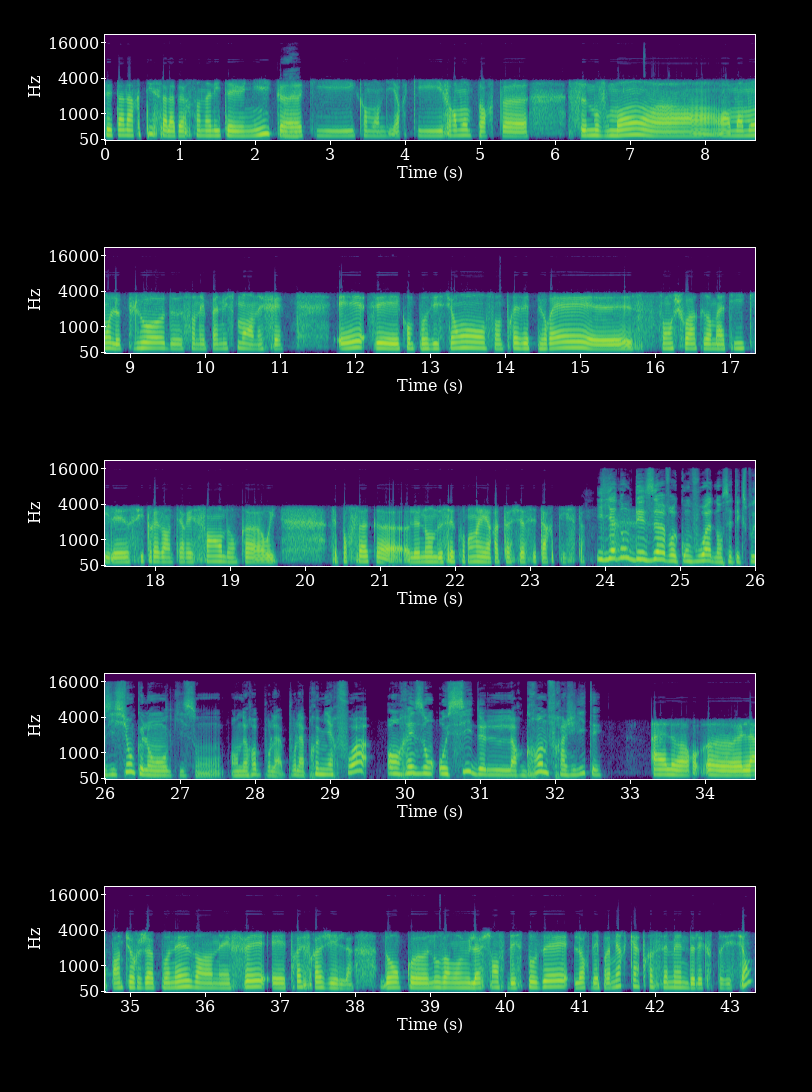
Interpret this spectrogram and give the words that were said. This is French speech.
C'est un artiste à la personnalité unique euh, qui, comment dire, qui vraiment porte ce mouvement euh, au moment le plus haut de son épanouissement en effet. Et ses compositions sont très épurées, et son choix chromatique il est aussi très intéressant, donc euh, oui. C'est pour ça que le nom de ce courant est rattaché à cet artiste. Il y a donc des œuvres qu'on voit dans cette exposition que l'on, qui sont en Europe pour la, pour la première fois, en raison aussi de leur grande fragilité. Alors, euh, la peinture japonaise, en effet, est très fragile. Donc, euh, nous avons eu la chance d'exposer lors des premières quatre semaines de l'exposition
